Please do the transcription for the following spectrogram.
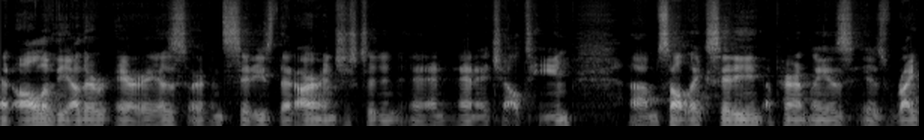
at all of the other areas and cities that are interested in an NHL team. Um, Salt Lake City apparently is is right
